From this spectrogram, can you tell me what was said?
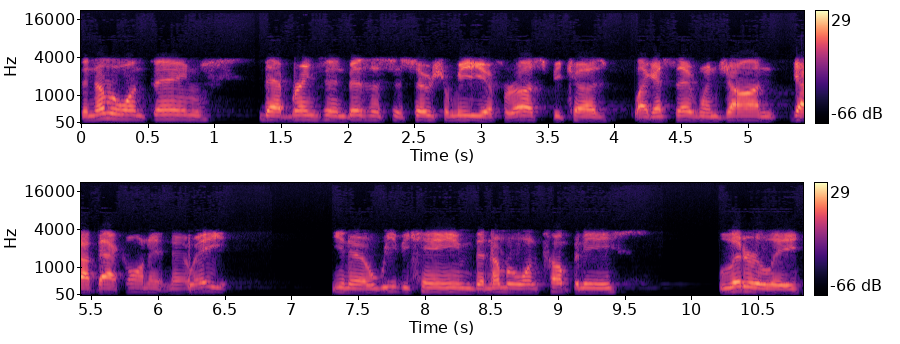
the number one thing that brings in business is social media for us because, like I said, when John got back on it in 08, you know, we became the number one company literally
